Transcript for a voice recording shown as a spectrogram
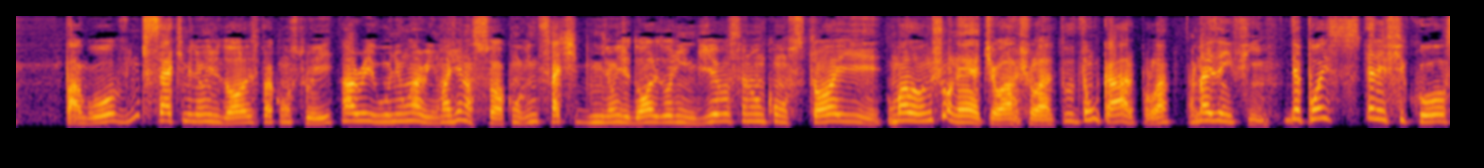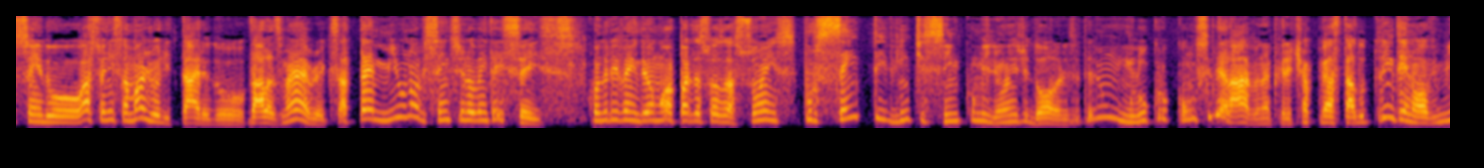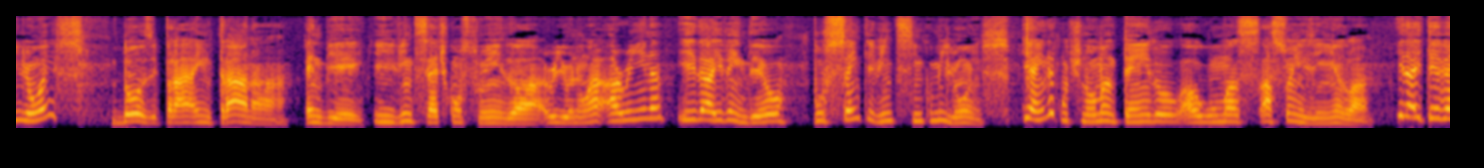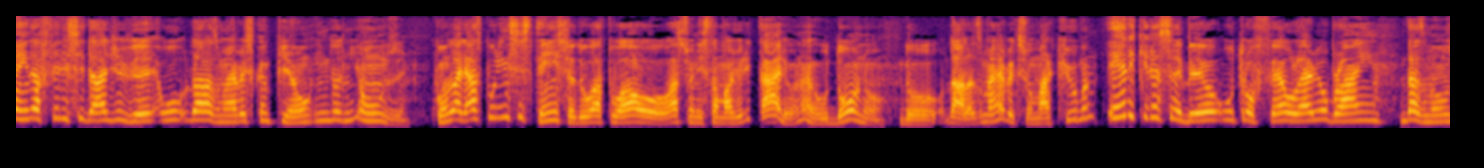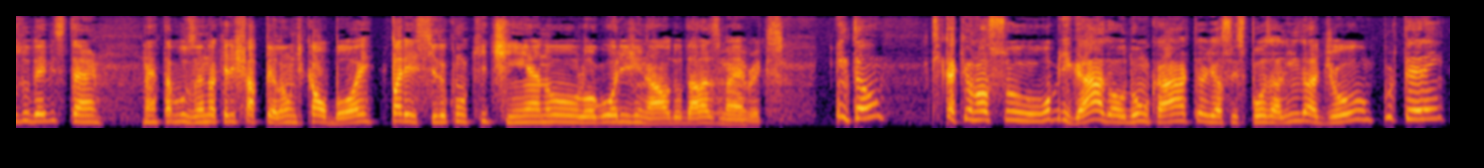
pagou 27 milhões de dólares para construir a Reunion Arena. Imagina só, com 27 milhões de dólares hoje em dia você não constrói uma lanchonete, eu acho lá. Tudo tão caro por lá. Mas enfim, depois ele ficou sendo acionista majoritário do Dallas Mavericks até 1996 quando ele vendeu a maior parte das suas ações por 125 milhões de dólares. Ele teve um lucro considerável, né? Porque ele tinha gastado 39 milhões 12 para entrar na NBA e 27 construindo a Reunion Arena e daí vendeu por 125 milhões. E ainda continuou mantendo algumas açõezinhas lá. E daí teve ainda a felicidade de ver o Dallas Mavericks campeão em 2011. Quando, aliás, por insistência do atual acionista majoritário, né, o dono do Dallas Mavericks, o Mark Cuban, ele que recebeu o troféu Larry O'Brien das mãos do David Stern né? Tava usando aquele chapelão de cowboy parecido com o que tinha no logo original do Dallas Mavericks. Então, fica aqui o nosso obrigado ao Don Carter e à sua esposa Linda Joe por terem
